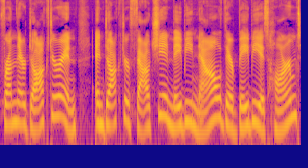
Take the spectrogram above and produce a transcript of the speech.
from their doctor and and Dr. Fauci, and maybe now their baby is harmed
